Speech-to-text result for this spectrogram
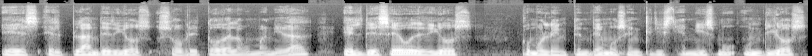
es el plan de Dios sobre toda la humanidad, el deseo de Dios, como lo entendemos en cristianismo, un Dios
